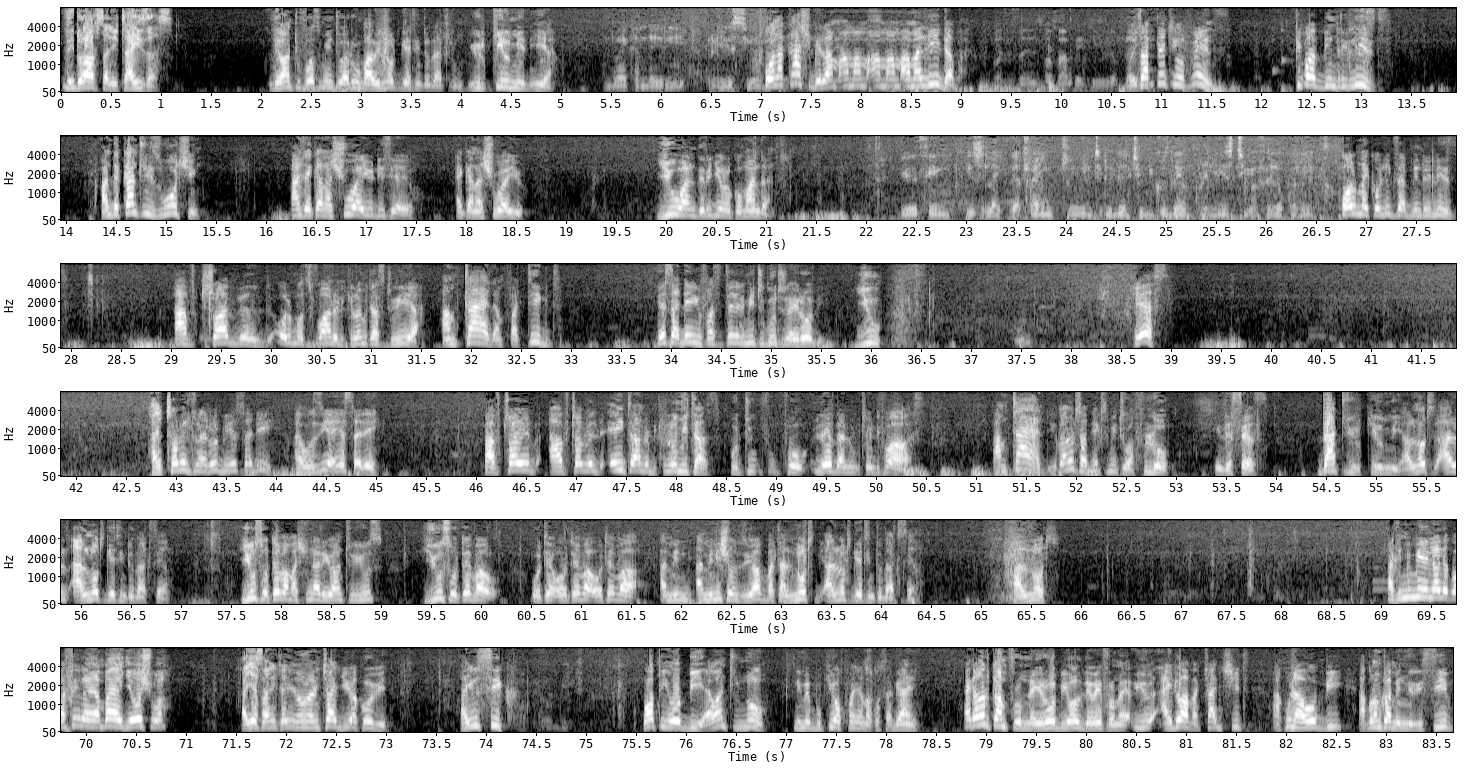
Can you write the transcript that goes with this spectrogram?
They don't have sanitizers. They want to force me into a room. I will not get into that room. You'll kill me here. And why can they re- release you? On a cash bill, I'm, I'm, I'm, I'm, I'm a leader. ba. It's a petty offense. People have been released. And the country is watching. And I can assure you, this DCIO, I can assure you, you and the regional commandant, Do you think it's like they're trying to intimidate you because they have released your fellow colleagues? all my colleagues have been released. I've traveled almost 400 kilometers to here. I'm tired, I'm fatigued. Yesterday, you facilitated me to go to Nairobi. You. Yes. I traveled to Nairobi yesterday. I was here yesterday. I've, traveled, I've traveled 800 kilometers for, two, for, for less than 24 hours. I'm tired. You cannot subject me to a flow in the cells. That will kill me. I'll not, I'll, I'll not get into that cell. Use whatever machinery you want to use. Use whatever, whatever, whatever, whatever ammun- ammunitions you have, but I'll not, I'll not get into that cell. I'll not. Ati mimi nilale kwa sela ambayo haijaoshwa, haijasanitize na unanichaji juu ya COVID. Are you sick? Wapi OB? I want to know nimebukiwa kufanya makosa gani. I cannot come from Nairobi all the way from you, I don't have a charge sheet, hakuna OB, hakuna mtu amenireceive.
